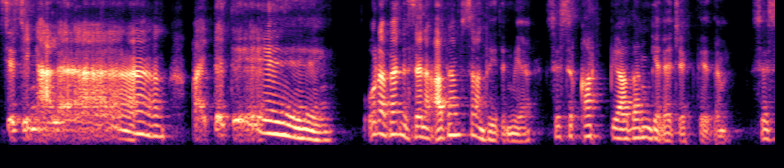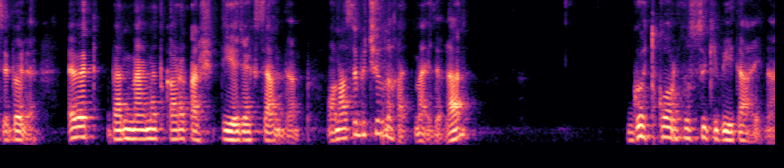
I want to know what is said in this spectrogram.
Sesini alın. Kaydedin. Ora ben de seni adam sandıydım ya. Sesi kart bir adam gelecek dedim. Sesi böyle. Evet ben Mehmet Karakaş diyecek sandım. O nasıl bir çığlık atmaydı lan? Göt korkusu gibiydi aynı.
